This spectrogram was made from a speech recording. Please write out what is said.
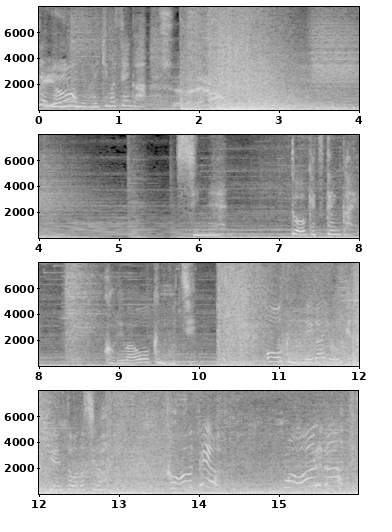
前のようにはいきませんが。神明凍結展開。これは多くの道。多くの願いを受けた幻想の城。こうせよ。モールド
